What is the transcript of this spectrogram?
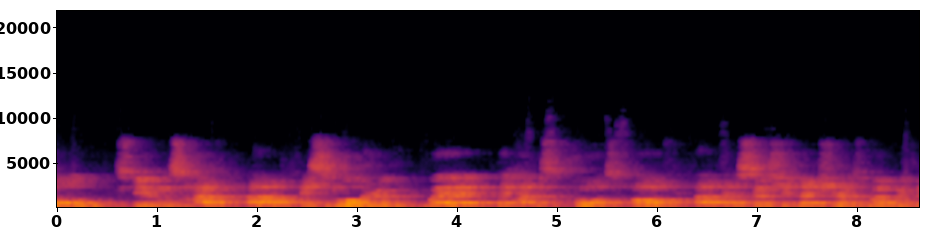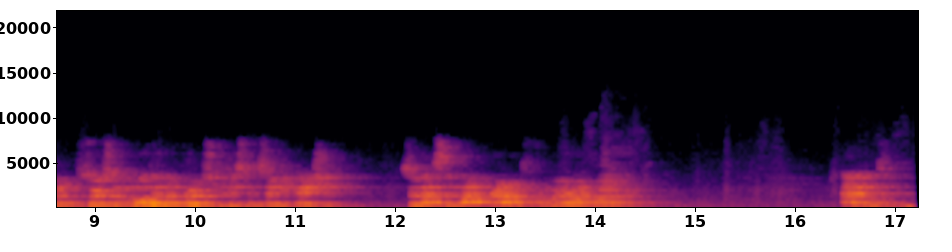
all students have uh, a small group where they have the support of uh, an associate lecturer to work with them. So it's a modern approach to distance education. So that's the background from where I work. And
